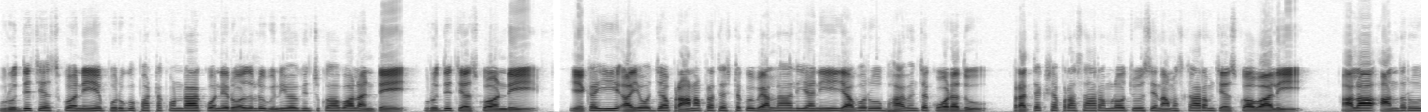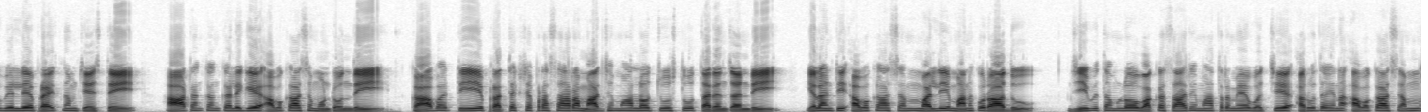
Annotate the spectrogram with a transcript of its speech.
వృద్ధి చేసుకొని పురుగు పట్టకుండా కొన్ని రోజులు వినియోగించుకోవాలంటే వృద్ధి చేసుకోండి. ఇక ఈ అయోధ్య ప్రాణప్రతిష్ఠకు వెళ్ళాలి అని ఎవరూ భావించకూడదు. ప్రత్యక్ష ప్రసారంలో చూసి నమస్కారం చేసుకోవాలి. అలా అందరూ వెళ్ళే ప్రయత్నం చేస్తే ఆటంకం కలిగే అవకాశం ఉంటుంది. కాబట్టి ప్రత్యక్ష ప్రసార మాధ్యమాల్లో చూస్తూ తరించండి. ఇలాంటి అవకాశం మళ్ళీ మనకు రాదు. జీవితంలో ఒకసారి మాత్రమే వచ్చే అరుదైన అవకాశం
